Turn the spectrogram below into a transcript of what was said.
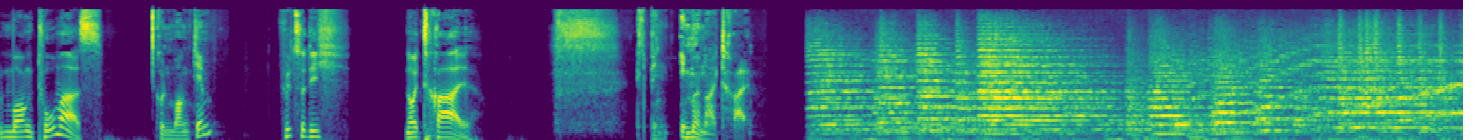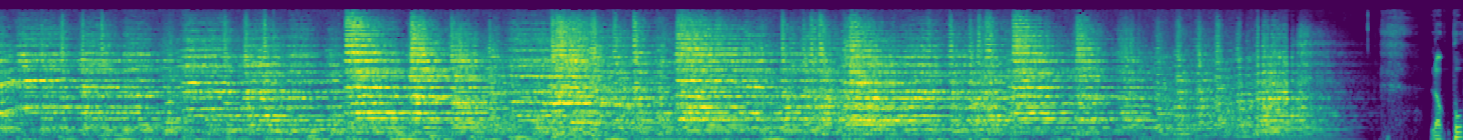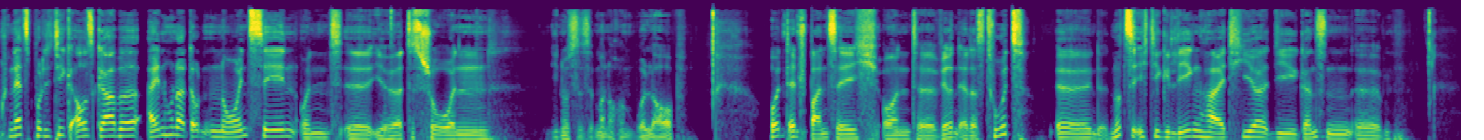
Guten Morgen, Thomas. Guten Morgen, Tim. Fühlst du dich neutral? Ich bin immer neutral. Logbuch Netzpolitik Ausgabe 119 und äh, ihr hört es schon, Linus ist immer noch im Urlaub und entspannt sich und äh, während er das tut, äh, nutze ich die Gelegenheit hier die ganzen, äh,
